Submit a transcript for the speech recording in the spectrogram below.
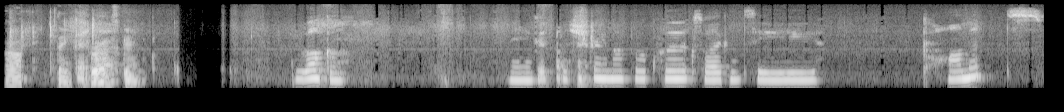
Uh, thank you for asking. You're welcome. Let me get the stream up real quick so I can see comments.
